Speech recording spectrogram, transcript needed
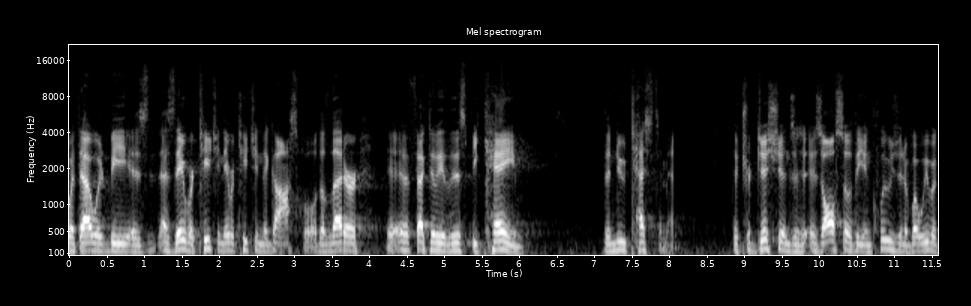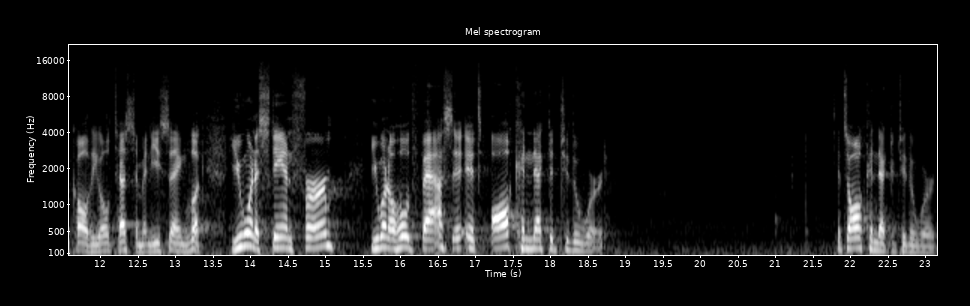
what that would be is as they were teaching, they were teaching the gospel. The letter, effectively, this became the New Testament. The traditions is also the inclusion of what we would call the Old Testament. He's saying, look, you want to stand firm, you want to hold fast, it's all connected to the Word. It's all connected to the Word.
